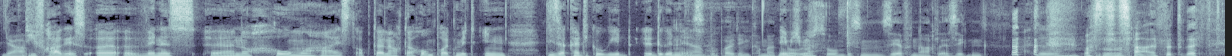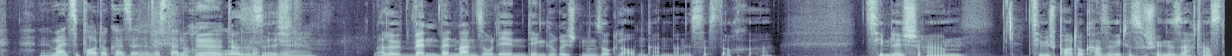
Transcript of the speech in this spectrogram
Ja. Die Frage ist, äh, wenn es äh, noch Home heißt, ob dann auch der HomePod mit in dieser Kategorie äh, drin ist. Ja, wobei den kann man, glaube ich, ich so ein bisschen sehr vernachlässigen, also, was die Zahlen betrifft. Meinst du Portokasse, was da noch Ja, das ist echt. Ja, ja. Also wenn, wenn man so den, den Gerüchten und so glauben kann, dann ist das doch äh, ziemlich, ähm, ziemlich Portokasse, wie du so schön gesagt hast.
